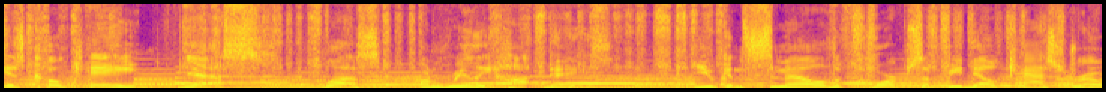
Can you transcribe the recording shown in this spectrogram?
is cocaine. Yes. Plus, on really hot days, you can smell the corpse of Fidel Castro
